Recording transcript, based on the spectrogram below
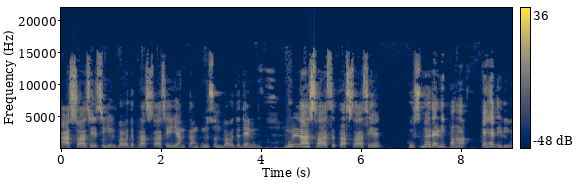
ආස්වාසයේ සිහිල් බවද ප්‍රස්වාසයේ යම්තම් උණුසුම් බවද දැනුනි. මුල් ආස්වාස ප්‍රස්වාසයේ හුස්ම රැලි පහ පැහැදිලිව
